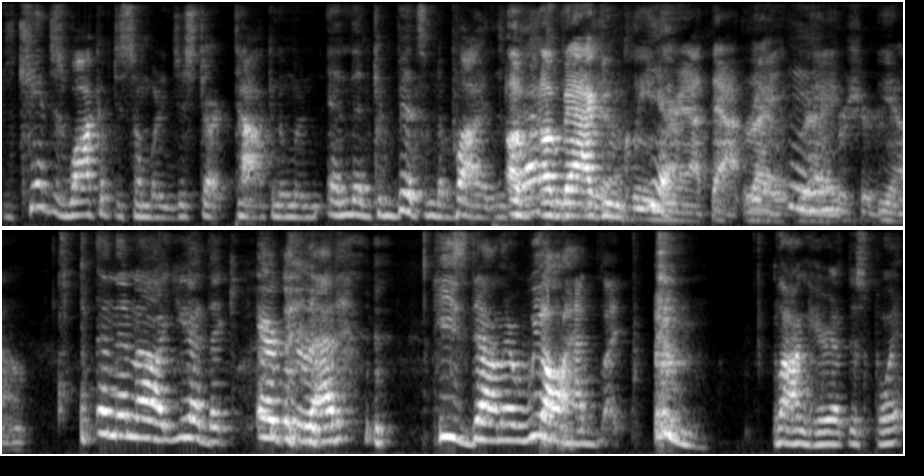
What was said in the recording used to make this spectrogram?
he can't just walk up to somebody and just start talking to him and, and then convince them to buy this A, a vacuum cleaner Yeah. at that, right? Yeah, right. for sure. Yeah. And then uh, you had like Eric Durad. He's down there. We all had like long hair at this point,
